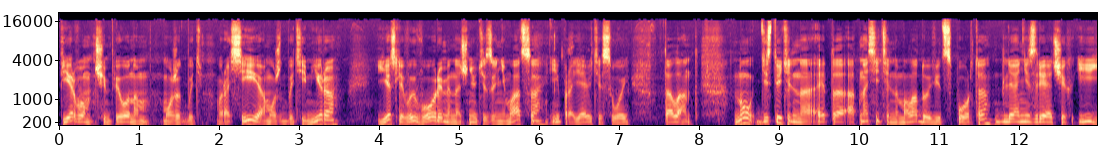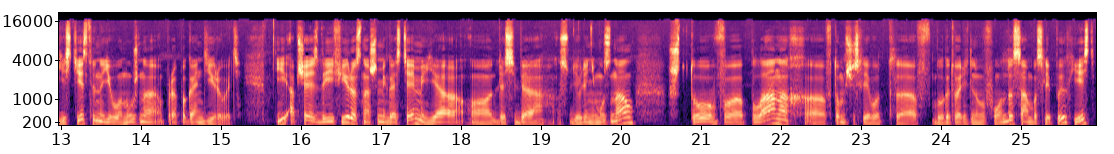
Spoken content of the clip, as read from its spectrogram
первым чемпионом, может быть, России, а может быть и мира, если вы вовремя начнете заниматься и проявите свой талант. Ну, действительно, это относительно молодой вид спорта для незрячих, и, естественно, его нужно пропагандировать. И, общаясь до эфира с нашими гостями, я э, для себя с удивлением узнал, что в планах, э, в том числе вот э, благотворительного фонда «Самбо слепых» есть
